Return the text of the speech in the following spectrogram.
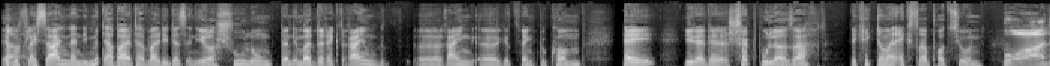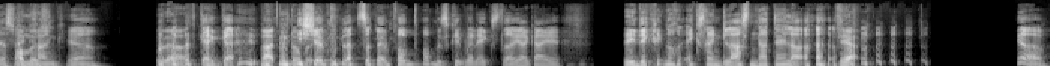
Ja. aber vielleicht sagen dann die Mitarbeiter, weil die das in ihrer Schulung dann immer direkt rein, äh, rein äh, bekommen, hey, jeder, der Schöttbula sagt, der kriegt doch mal eine extra Portion Boah, das wäre krank, ja. oder geil, geil. Nicht Schöttbula, sondern Pom Pommes kriegt man extra. Ja, geil. Nee, Der kriegt noch extra ein Glas Nutella. Ja. ja.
